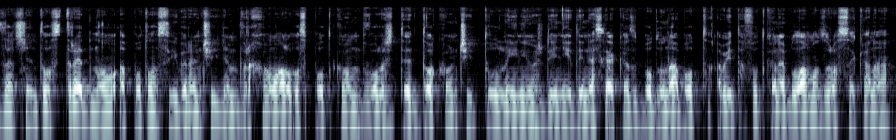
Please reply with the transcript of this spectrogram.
začnem tou strednou a potom si vyberiem, či idem vrchom alebo spodkom. Dôležité je dokončiť tú líniu vždy, nikdy neskákať z bodu na bod, aby tá fotka nebola moc rozsekaná.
